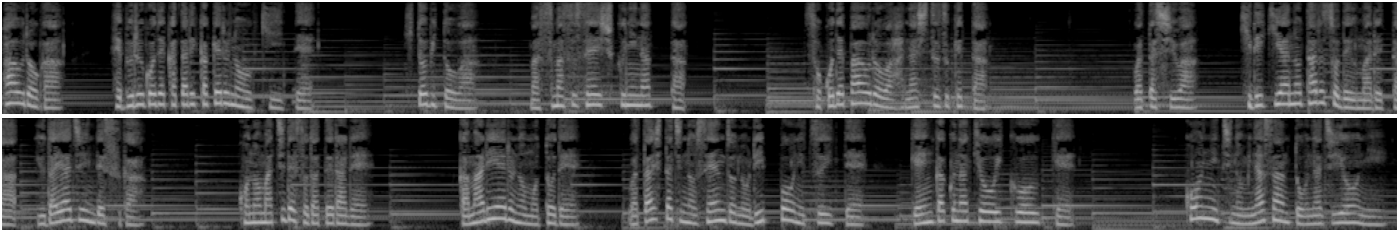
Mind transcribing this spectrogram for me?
パウロがヘブル語で語りかけるのを聞いて、人々はますます静粛になった。そこでパウロは話し続けた。私はキリキアのタルソで生まれたユダヤ人ですが、この町で育てられ、ガマリエルのもとで私たちの先祖の立法について厳格な教育を受け、今日の皆さんと同じように、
